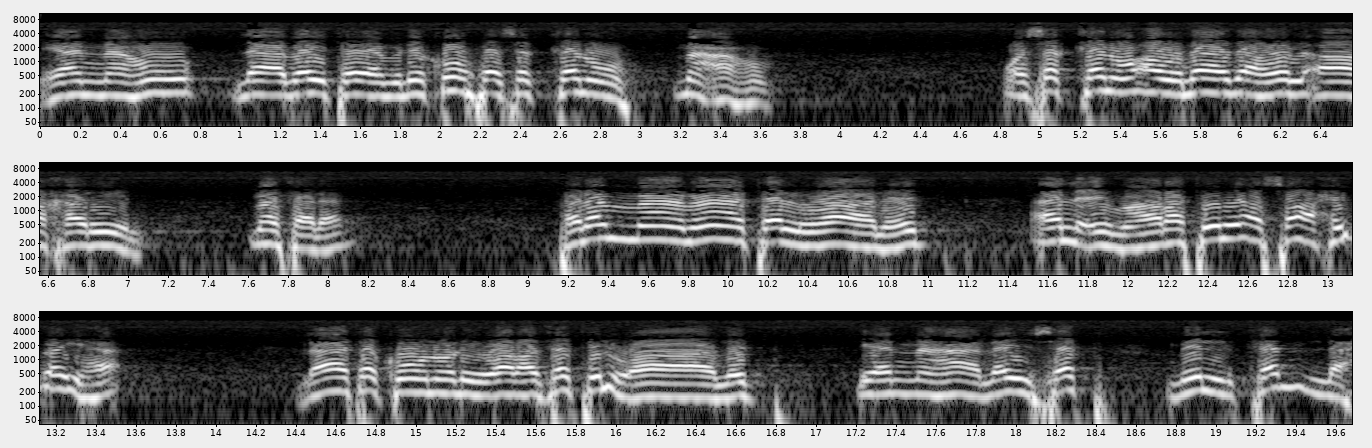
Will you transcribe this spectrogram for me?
لأنه لا بيت يملكه فسكنوه معهم. وسكنوا أولاده الآخرين. مثلا فلما مات الوالد العمارة لصاحبيها لا تكون لورثة الوالد لأنها ليست ملكا له.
